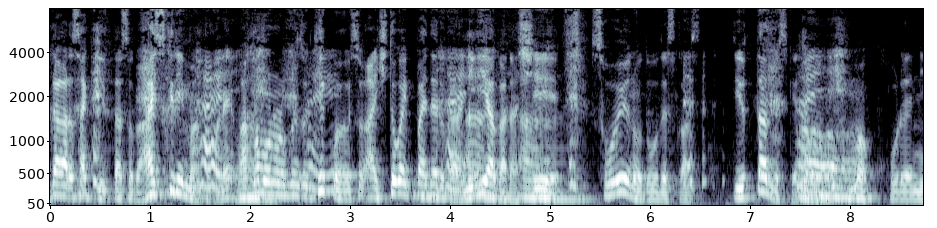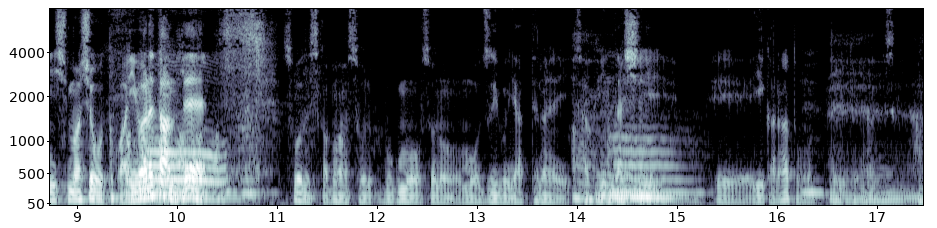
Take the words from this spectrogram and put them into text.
だからさっき言ったそのアイスクリームマンとかね、若者の群像、結構そ人がいっぱい出るから賑やかだし、そういうのどうですか？って言ったんですけど、まあ、これにしましょうとか言われたんで。そうですか、まあ、それ僕もそのもうずいぶんやってない作品だし、えーいいかなと思って受けたんですけど、はい、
